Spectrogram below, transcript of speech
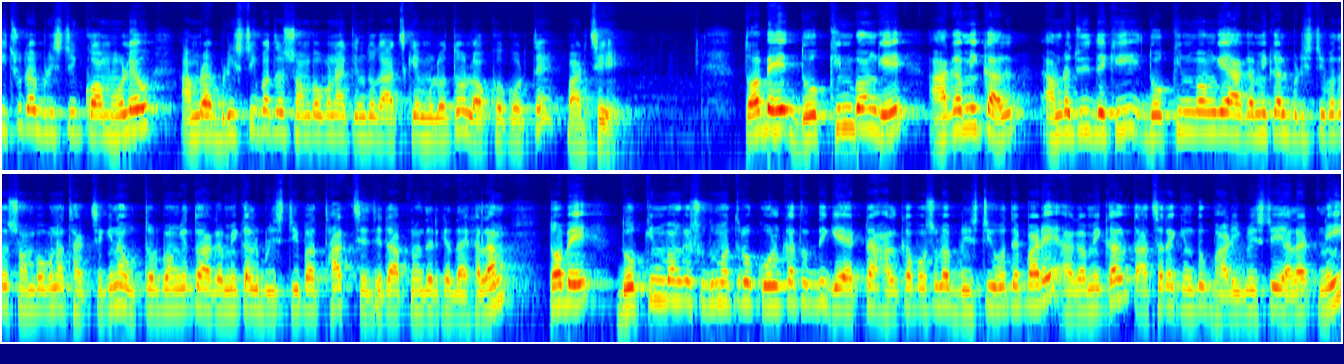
কিছুটা বৃষ্টি কম হলেও আমরা বৃষ্টিপাতের সম্ভাবনা কিন্তু আজকে মূলত লক্ষ্য করতে পারছি। তবে দক্ষিণবঙ্গে আগামীকাল, আমরা যদি দেখি দক্ষিণবঙ্গে আগামীকাল বৃষ্টিপাতের সম্ভাবনা থাকছে কিনা, উত্তরবঙ্গে তো আগামীকাল বৃষ্টিপাত থাকছে যেটা আপনাদেরকে দেখালাম। তবে দক্ষিণবঙ্গে শুধুমাত্র কলকাতার দিকে একটা হালকা পশলা বৃষ্টি হতে পারে আগামীকাল, তাছাড়া কিন্তু ভারী বৃষ্টি অ্যালার্ট নেই।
